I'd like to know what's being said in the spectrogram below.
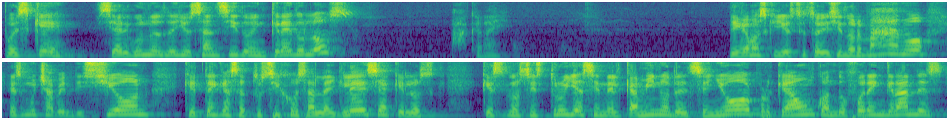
pues qué, si algunos de ellos han sido incrédulos, ah, caray. Digamos que yo te estoy diciendo, hermano, es mucha bendición que tengas a tus hijos a la iglesia, que los, que los instruyas en el camino del Señor, porque aun cuando fueren grandes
